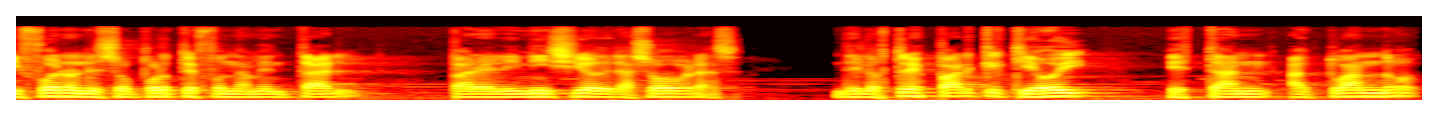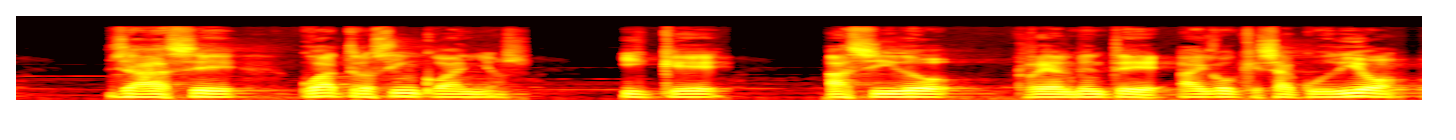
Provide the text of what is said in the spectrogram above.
y fueron el soporte fundamental para el inicio de las obras de los tres parques que hoy están actuando ya hace cuatro o cinco años y que ha sido realmente algo que sacudió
